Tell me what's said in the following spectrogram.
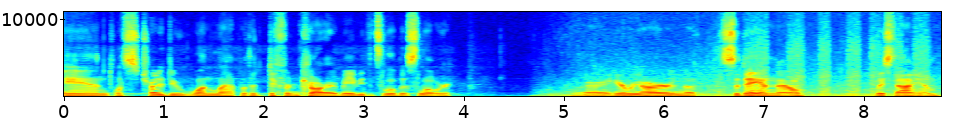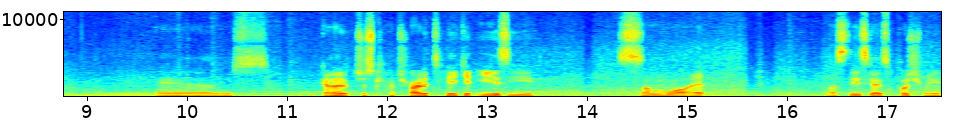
And let's try to do one lap with a different car, maybe that's a little bit slower. Alright, here we are in a sedan now. At least I am. And I'm gonna just try to take it easy. Somewhat. Unless these guys push me.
